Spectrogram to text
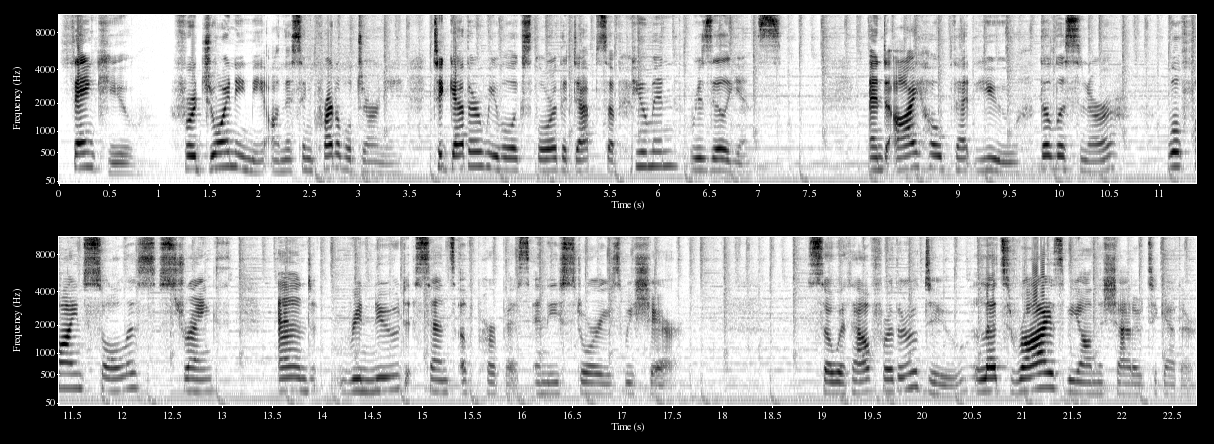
Thank you for joining me on this incredible journey. Together, we will explore the depths of human resilience. And I hope that you, the listener, will find solace, strength, and renewed sense of purpose in these stories we share. So, without further ado, let's rise beyond the shadow together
